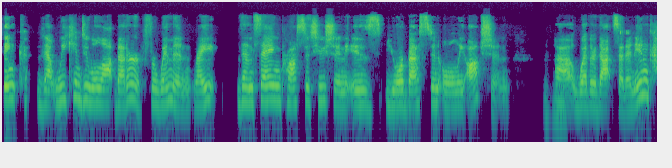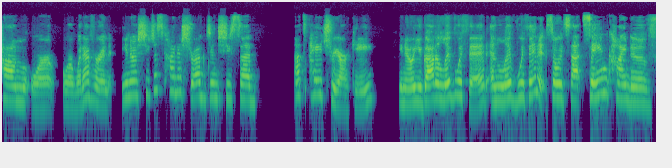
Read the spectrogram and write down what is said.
think that we can do a lot better for women right than saying prostitution is your best and only option mm-hmm. uh, whether that's at an income or or whatever and you know she just kind of shrugged and she said that's patriarchy you know you got to live with it and live within it so it's that same kind of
